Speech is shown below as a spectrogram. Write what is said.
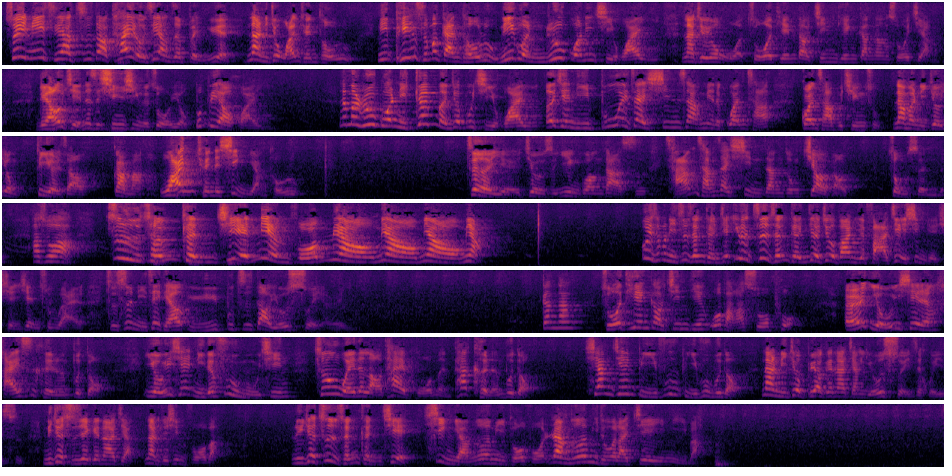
所以你只要知道他有这样的本愿，那你就完全投入。你凭什么敢投入？你果如果你起怀疑，那就用我昨天到今天刚刚所讲的，了解那是心性的作用，不必要怀疑。那么如果你根本就不起怀疑，而且你不会在心上面的观察观察不清楚，那么你就用第二招干嘛？完全的信仰投入。这也就是印光大师常常在信当中教导众生的。他说啊。至诚恳切念佛，妙妙妙妙。为什么你至诚恳切？因为至诚恳切就把你的法界性给显现出来了。只是你这条鱼不知道有水而已。刚刚昨天到今天，我把它说破，而有一些人还是可能不懂。有一些你的父母亲周围的老太婆们，他可能不懂。乡间比夫比妇不懂，那你就不要跟他讲有水这回事，你就直接跟他讲，那你就信佛吧。你就至诚恳切信仰阿弥陀佛，让阿弥陀佛来接引你吧。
